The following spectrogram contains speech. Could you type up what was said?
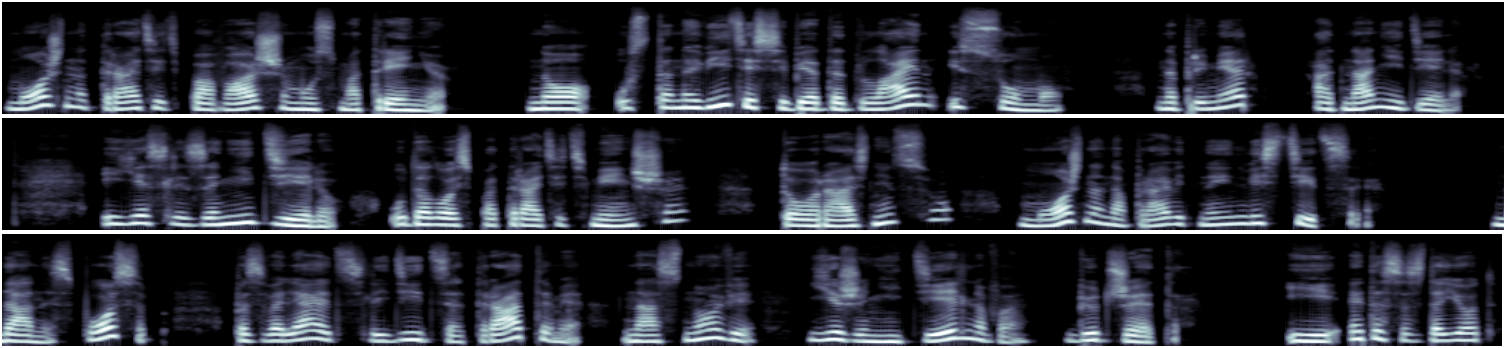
можно тратить по вашему усмотрению, но установите себе дедлайн и сумму, например, одна неделя. И если за неделю удалось потратить меньше, то разницу можно направить на инвестиции. Данный способ позволяет следить за тратами на основе еженедельного бюджета, и это создает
